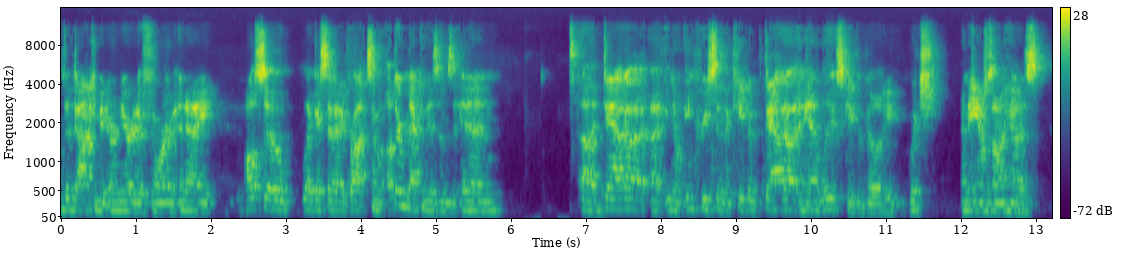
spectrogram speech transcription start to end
the document or narrative form. And I also, like I said, I brought some other mechanisms in uh, data, uh, you know, increase in the capa- data and analytics capability, which an Amazon has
